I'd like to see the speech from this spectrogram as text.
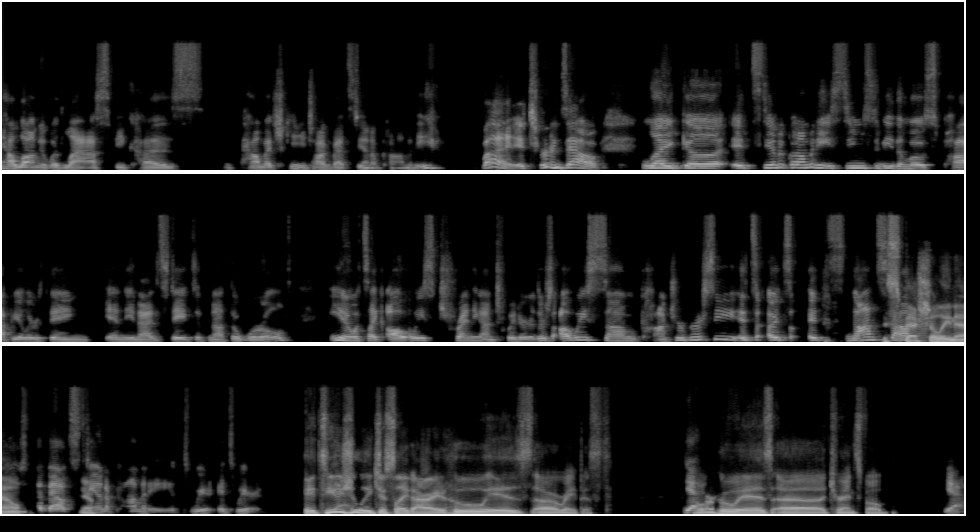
how long it would last because how much can you talk about stand-up comedy? But it turns out like uh it stand-up comedy seems to be the most popular thing in the united states if not the world. You know it's like always trending on twitter. There's always some controversy. It's it's it's nonstop especially now. about stand-up yeah. comedy. It's weird it's weird it's usually yeah. just like, all right, who is a rapist? Yeah. Or who is a transphobe? Yeah.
